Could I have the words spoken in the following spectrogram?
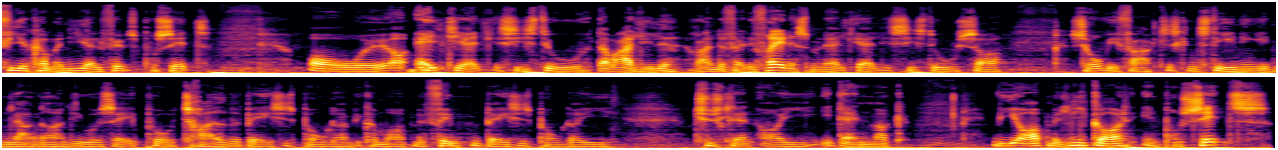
4,99 procent. Og, øh, og alt i alt i sidste uge, der var et lille rentefald i fredags, men alt i alt i sidste uge, så så vi faktisk en stigning i den lange rente i USA på 30 basispunkter. Vi kom op med 15 basispunkter i Tyskland og i, i Danmark. Vi er op med lige godt en procent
